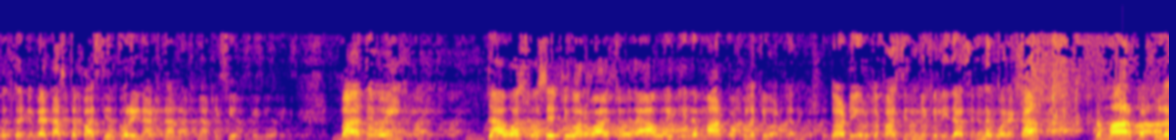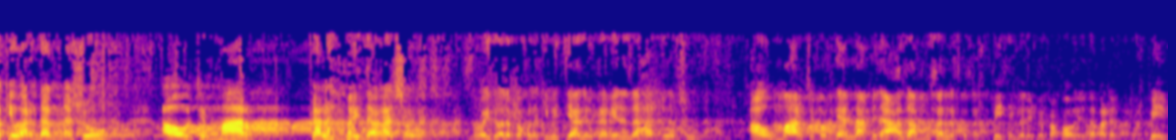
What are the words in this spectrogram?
دلته کې به تاسو تفاسیر ګورئ ناشنا ناشنا قصې خو ګورئ بعد وای دا وسوسه چې ور واچولا وای دې د مار په خله کې وردن نشو دا ډیر تفاسیر لیکلي دا څنګه ګورئ ښا د مار په خله کې وردن نشو او چې مار کله وای دا شو نو وای دوله په خله کې میتیاز وکړه غینه زهر جوړ شو او مار چې کوم دی الله په دا عذاب مسلط کو تخفیف لري په پخو یو دغه تخفیف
